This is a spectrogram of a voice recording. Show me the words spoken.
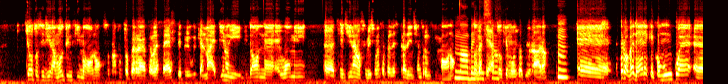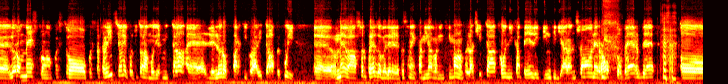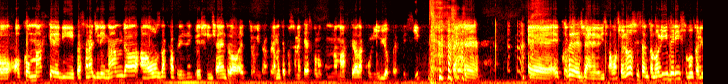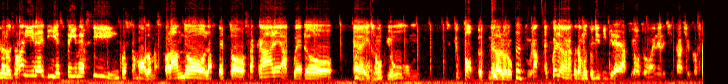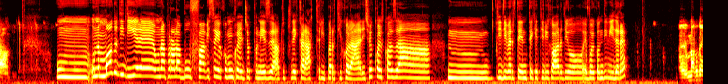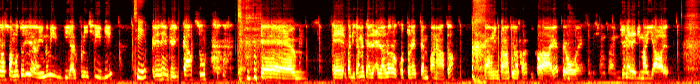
Kyoto si gira molto in kimono, soprattutto per, per le feste, per il weekend, ma è pieno di, di donne e uomini eh, che girano semplicemente per le strade in centro in kimono, no, cosa che a Tokyo è molto più rara. Mm. E, però vedere che comunque eh, loro mescolano questo, questa tradizione con tutta la modernità e le loro particolarità, per cui eh, a me aveva sorpreso vedere le persone che camminavano in kimono per la città con i capelli tinti di arancione, rosso, verde o, o, con maschere di personaggi dei manga. A Osaka, per esempio, esci in centro e trovi tranquillamente persone che escono con una maschera da coniglio perché sì. e, e, cose del genere, diciamo. Cioè loro si sentono liberi, soprattutto a livello giovanile, di esprimersi in questo modo, mescolando l'aspetto sacrale a quello eh, diciamo più, più, pop della più loro pop. cultura. E quella è una cosa molto visibile a Kyoto e nelle città circostanti. Un, un, modo di dire una parola buffa, visto che comunque il giapponese ha tutti dei caratteri particolari, c'è qualcosa mm, di divertente che ti ricordi o, e vuoi condividere? Eh, una cosa che faceva molto ridere erano i nomi di alcuni cibi. Sì. Per esempio il katsu, che mm, che praticamente è la loro cotoletta impanata, che ha un'impanatura particolare, però è semplicemente un genere di maiale.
